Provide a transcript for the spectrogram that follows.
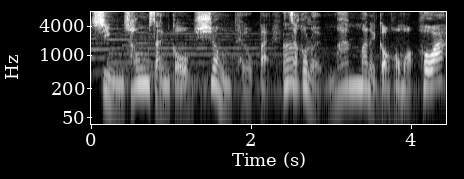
行 冲山沟上头拜，再过来慢慢的讲好冇？好啊。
